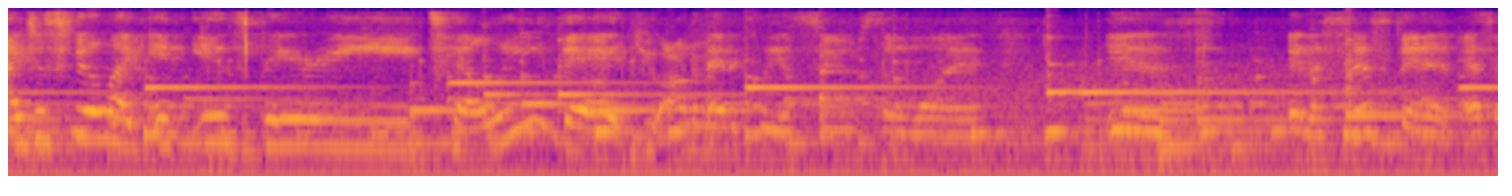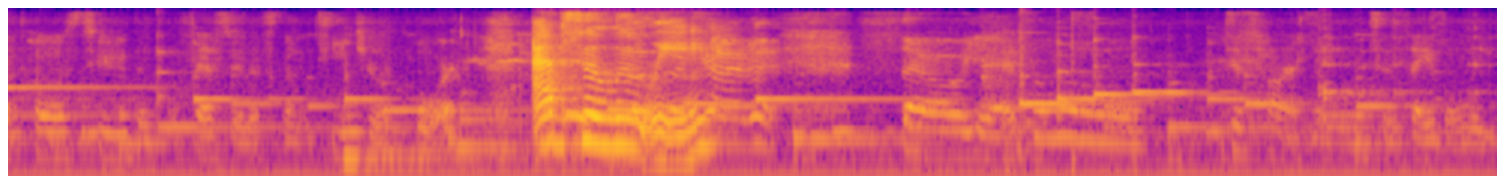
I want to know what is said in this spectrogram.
i just feel like it is very telling that you automatically assume someone is an assistant as opposed to the professor that's going to teach your course absolutely so yeah it's a little disheartening to say the least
